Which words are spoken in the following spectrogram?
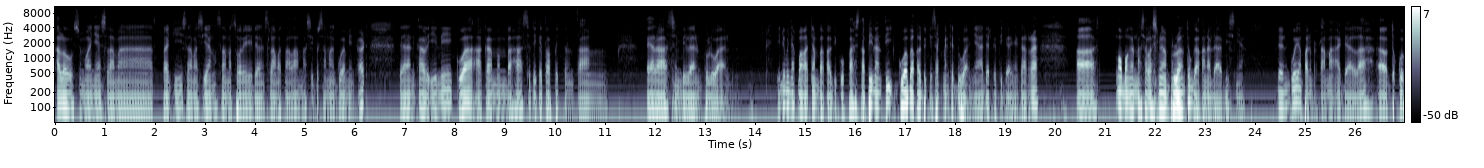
Halo semuanya, selamat pagi, selamat siang, selamat sore, dan selamat malam. Masih bersama gue Min Earth. Dan kali ini gue akan membahas sedikit topik tentang era 90-an Ini banyak banget yang bakal dikupas Tapi nanti gue bakal bikin segmen keduanya dan ketiganya Karena uh, ngomongin masalah 90-an tuh gak akan ada habisnya dan gue yang paling pertama adalah uh, untuk gue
